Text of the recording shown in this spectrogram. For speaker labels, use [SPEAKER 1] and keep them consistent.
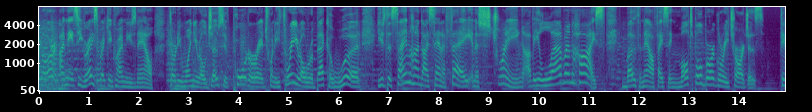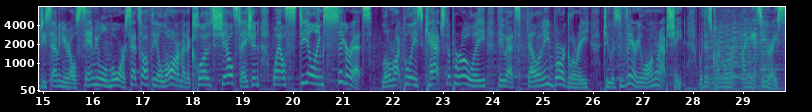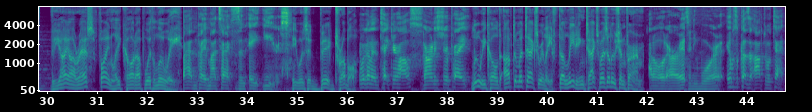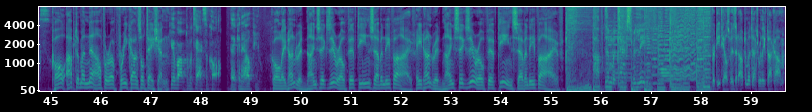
[SPEAKER 1] Crime Alert. I'm Nancy Grace. Breaking crime news now. 31 year old Joseph Porter and 23 year old Rebecca Wood used the same Hyundai Santa Fe in a string of 11 heists, both now facing multiple burglary charges. 57 year old Samuel Moore sets off the alarm at a closed Shell station while stealing cigarettes. Little Rock police catch the parolee who adds felony burglary to his very long rap sheet. With this crime alert, I'm Nancy Grace.
[SPEAKER 2] The IRS finally caught up with Louie.
[SPEAKER 3] I hadn't paid my taxes in eight years.
[SPEAKER 2] He was in big trouble.
[SPEAKER 3] We're going to take your house, garnish your pay.
[SPEAKER 2] Louie called Optima Tax Relief, the leading tax resolution firm.
[SPEAKER 3] I don't owe the IRS anymore. It was because of Optima Tax.
[SPEAKER 2] Call Optima now for a free consultation.
[SPEAKER 3] Give Optima Tax a call. They can help you.
[SPEAKER 2] Call 800 960 1575. 800 960 1575.
[SPEAKER 4] Optima Tax Relief.
[SPEAKER 2] For details, visit OptimaTaxRelief.com.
